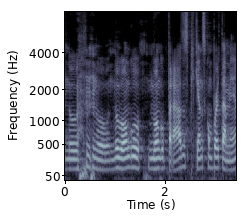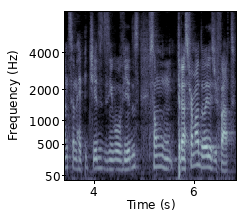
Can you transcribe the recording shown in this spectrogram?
no, no, no longo, no longo prazo, os pequenos comportamentos sendo repetidos, desenvolvidos, são transformadores de fato.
